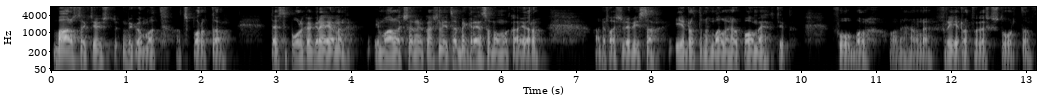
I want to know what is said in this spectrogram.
barn så tyckte jag just mycket om att, att sporta och testa på olika grejer, men i Malax är det nu kanske lite begränsat vad man kan göra. Ja, det fanns ju det vissa idrotter som alla höll på med, typ fotboll och det här friidrott var ganska stort. Och,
